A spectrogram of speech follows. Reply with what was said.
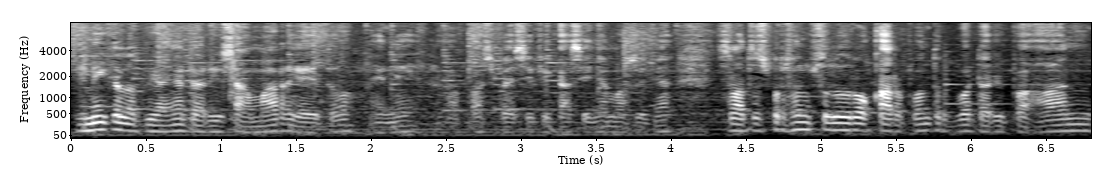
Ini kelebihannya dari Samar yaitu ini apa spesifikasinya maksudnya 100% fluorokarbon terbuat dari bahan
